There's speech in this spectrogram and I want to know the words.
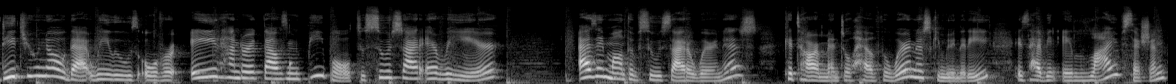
Did you know that we lose over 800,000 people to suicide every year? As a month of suicide awareness, Qatar Mental Health Awareness Community is having a live session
